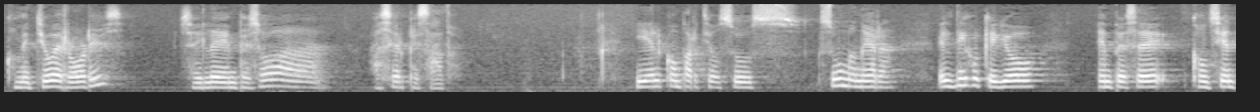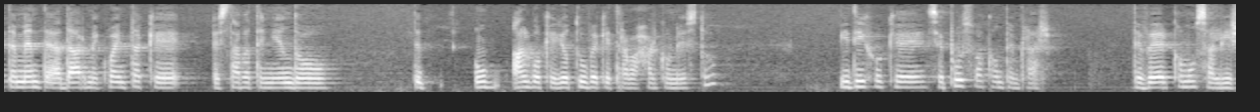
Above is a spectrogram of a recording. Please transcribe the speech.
cometió errores, se le empezó a hacer pesado. Y él compartió sus, su manera. Él dijo que yo empecé conscientemente a darme cuenta que estaba teniendo algo que yo tuve que trabajar con esto y dijo que se puso a contemplar, de ver cómo salir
